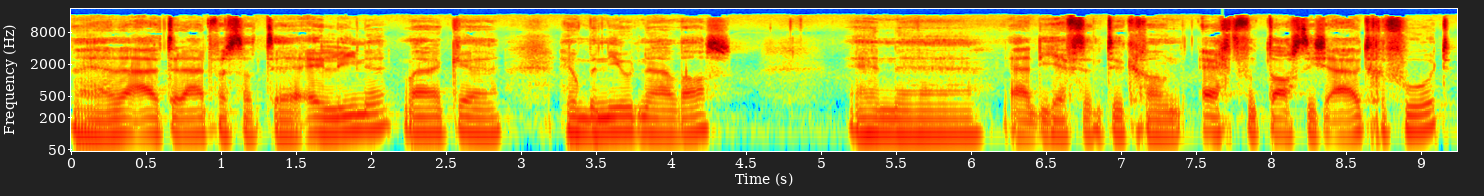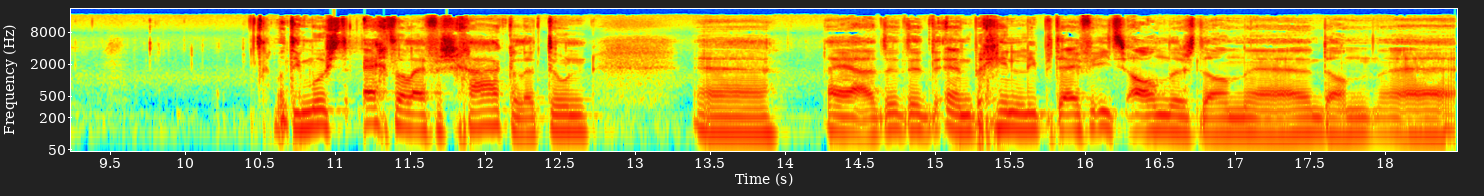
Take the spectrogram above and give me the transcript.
Nou ja, uiteraard was dat Eline, waar ik heel benieuwd naar was. En ja, die heeft het natuurlijk gewoon echt fantastisch uitgevoerd. Want die moest echt wel even schakelen toen, nou ja, in het begin liep het even iets anders dan. eh, dan eh,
